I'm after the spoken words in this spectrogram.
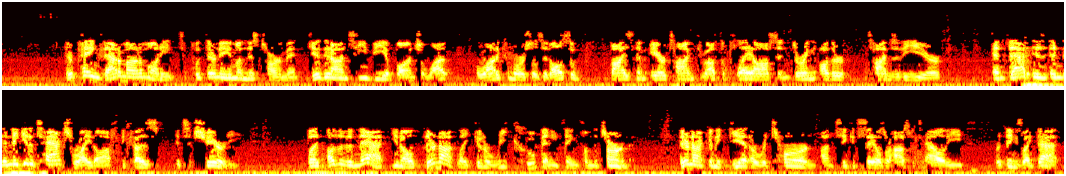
They're paying that amount of money to put their name on this tournament, get it on TV a bunch, a lot, a lot of commercials. It also buys them airtime throughout the playoffs and during other times of the year. And that is, and then they get a tax write off because it's a charity. But other than that, you know, they're not like going to recoup anything from the tournament. they're not going to get a return on ticket sales or hospitality or things like that.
